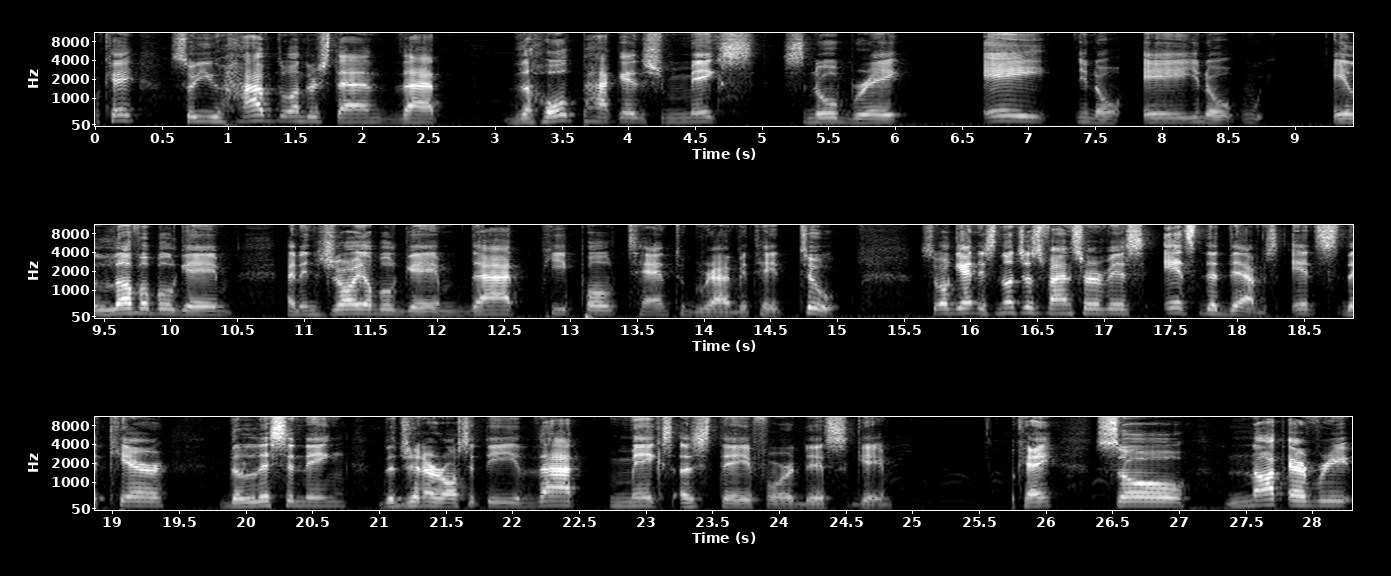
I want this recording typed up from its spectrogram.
Okay? So you have to understand that the whole package makes Snowbreak a, you know, a, you know, a lovable game, an enjoyable game that people tend to gravitate to. So again, it's not just fan service, it's the devs, it's the care, the listening, the generosity that makes us stay for this game. Okay? So not every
